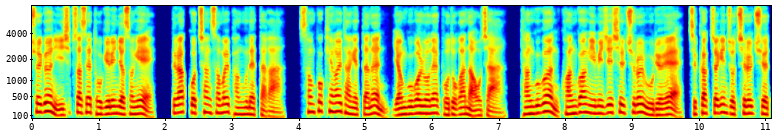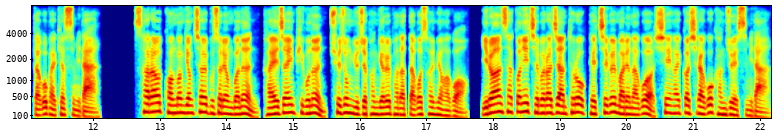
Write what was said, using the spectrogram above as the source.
최근 24세 독일인 여성이 뜨락고창섬을 방문했다가 성폭행을 당했다는 영국 언론의 보도가 나오자 당국은 관광 이미지 실추를 우려해 즉각적인 조치를 취했다고 밝혔습니다. 사라웃 관광경찰 부사령관은 가해자인 피고는 최종 유죄 판결을 받았다고 설명하고 이러한 사건이 재발하지 않도록 대책을 마련하고 시행할 것이라고 강조했습니다.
